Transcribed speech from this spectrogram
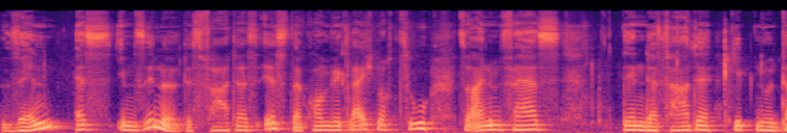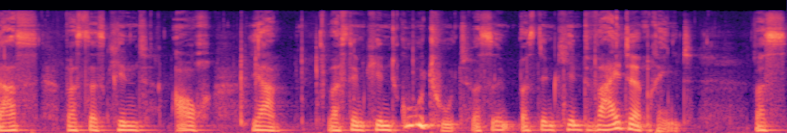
wenn es im Sinne des Vaters ist. Da kommen wir gleich noch zu, zu einem Vers, denn der Vater gibt nur das, was das Kind auch, ja, was dem Kind gut tut, was, was dem Kind weiterbringt, was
